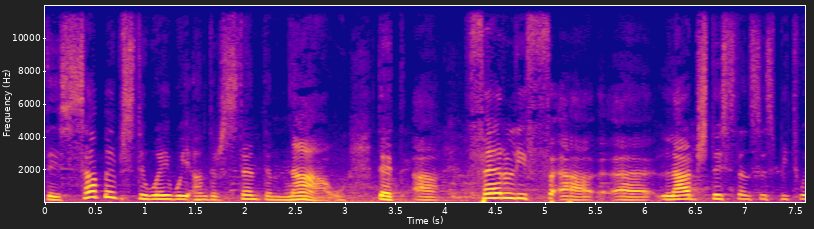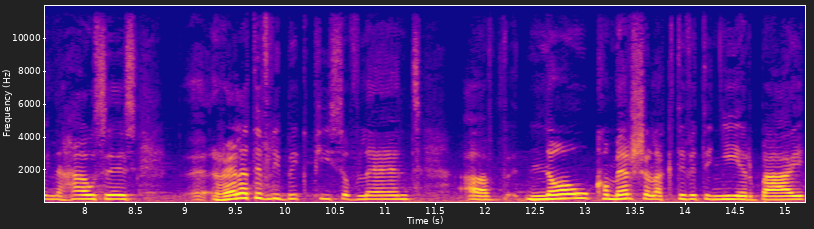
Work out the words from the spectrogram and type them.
the suburbs, the way we understand them now, that uh, fairly f- uh, large distances between the houses, relatively big piece of land of no commercial activity nearby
